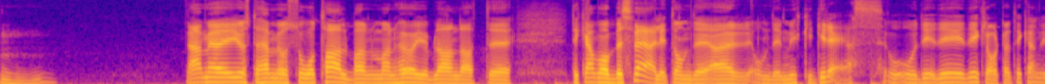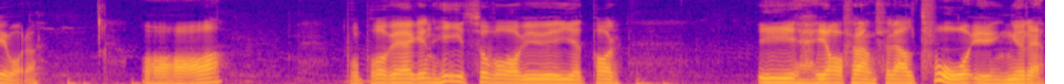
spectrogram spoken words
Mm. Nej, men just det här med att så tall, man, man hör ju ibland att eh, det kan vara besvärligt om det är, om det är mycket gräs. Och, och det, det, det är klart att det kan det ju vara. Ja. På, på vägen hit så var vi ju i ett par, i, ja framförallt två yngre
